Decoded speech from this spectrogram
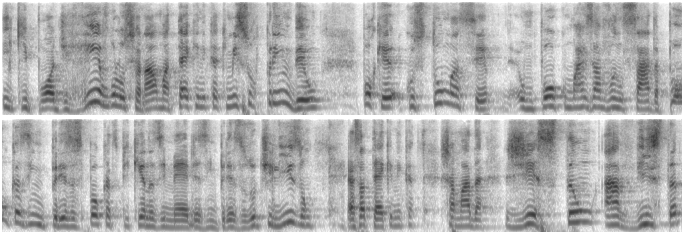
e que pode revolucionar uma técnica que me surpreendeu porque costuma ser um pouco mais avançada. Poucas empresas, poucas pequenas e médias empresas utilizam essa técnica chamada gestão à vista.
